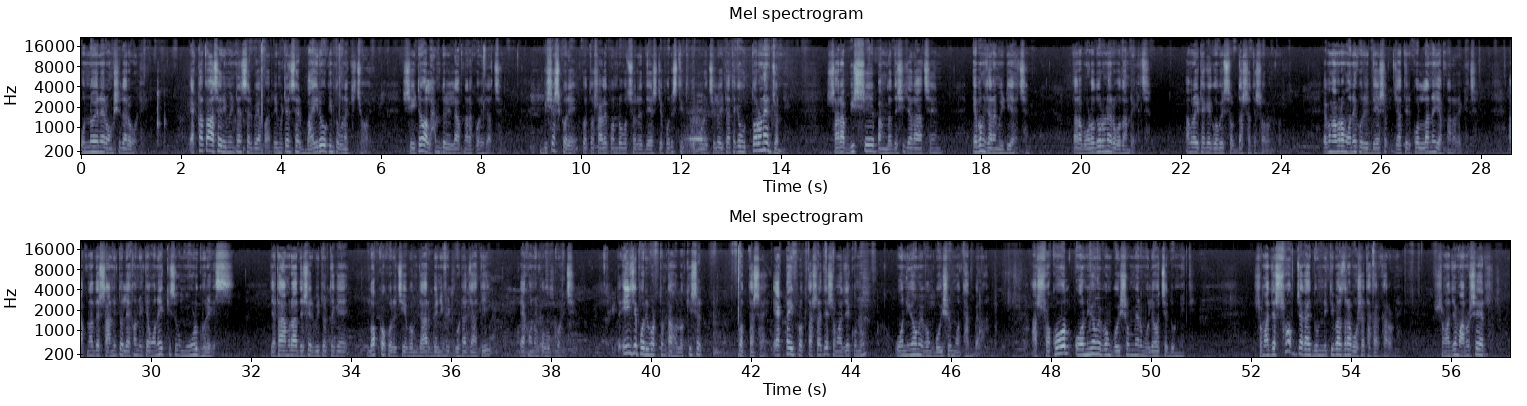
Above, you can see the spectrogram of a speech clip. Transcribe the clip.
উন্নয়নের অংশীদারও বটে। একটা তো আছে রেমিটেন্সের ব্যাপার রেমিটেন্সের বাইরেও কিন্তু অনেক কিছু হয়। সেইটাও আলহামদুলিল্লাহ আপনারা করে যাচ্ছেন। বিশেষ করে গত সাড়ে পনেরো বছরের দেশ যে পরিস্থিতিতে পড়েছিল, এটা থেকে উত্তরণের জন্যে সারা বিশ্বে বাংলাদেশি যারা আছেন এবং যারা মিডিয়া আছেন, তারা বড় ধরনের অবদান রেখেছে। আমরা এটাকে গভীর শ্রদ্ধার সাথে স্মরণ করি। এবং আমরা মনে করি দেশ জাতির কল্যাণেই আপনারা রেখেছেন। আপনাদের সান্নিত লেখনীতে অনেক কিছু মোড় ঘুরে গেছে, যেটা আমরা দেশের ভিতর থেকে লক্ষ্য করেছি এবং যার বেনিফিট গোটা জাতি এখন উপভোগ করছে। তো এই যে পরিবর্তনটা হলো, কিসের প্রত্যাশায়? একটাই প্রত্যাশা যে সমাজে কোনো অনিয়ম এবং বৈষম্য থাকবে না। আর সকল অনিয়ম এবং বৈষম্যের মূলে হচ্ছে দুর্নীতি। সমাজের সব জায়গায় দুর্নীতিবাজরা বসে থাকার কারণে, সমাজে মানুষের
